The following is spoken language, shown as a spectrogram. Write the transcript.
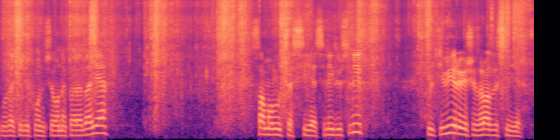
Може телефон цього не передає. Саме лучше сіяти слід у слід, культивіруєш і зразу сієш.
